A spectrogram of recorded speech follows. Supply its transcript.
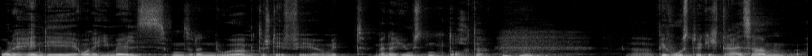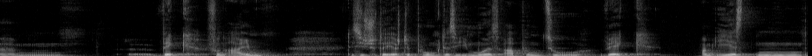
Ohne Handy, ohne E-Mails, sondern nur mit der Steffi und mit meiner jüngsten Tochter. Mhm. Äh, bewusst wirklich dreisam ähm, äh, weg von allem. Das ist schon der erste Punkt, dass ich muss ab und zu weg. Am ehesten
